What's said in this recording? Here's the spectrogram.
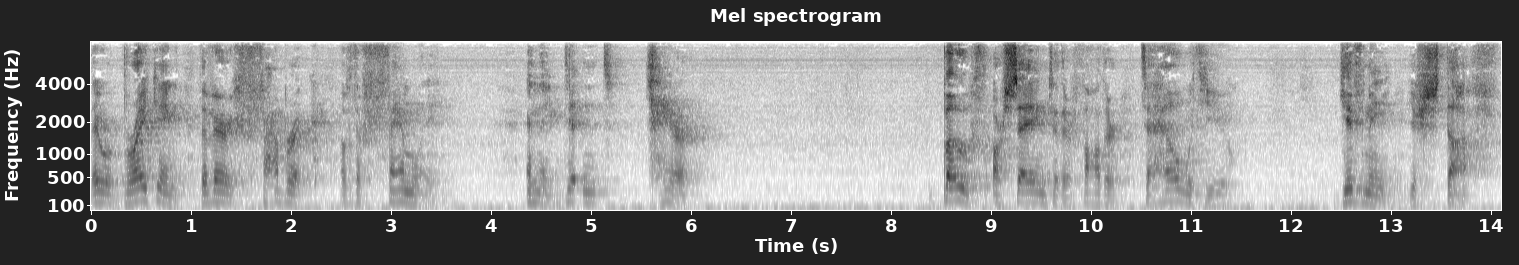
They were breaking the very fabric of their family, and they didn't care. Both are saying to their father, To hell with you. Give me your stuff.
